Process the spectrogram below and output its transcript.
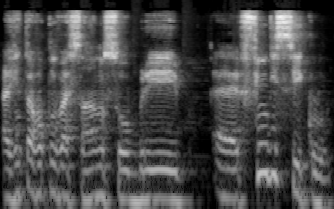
a gente estava conversando sobre é, fim de ciclo.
